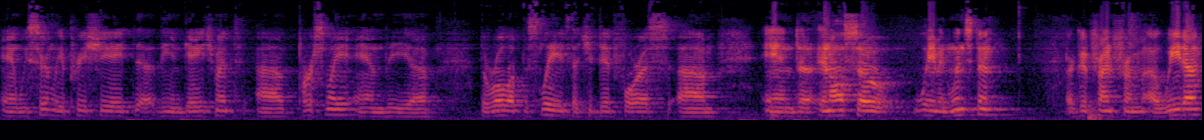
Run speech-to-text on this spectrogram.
and we certainly appreciate uh, the engagement uh, personally and the uh, the roll up the sleeves that you did for us. And, uh, and also Wyman Winston, our good friend from uh, WHEDA.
